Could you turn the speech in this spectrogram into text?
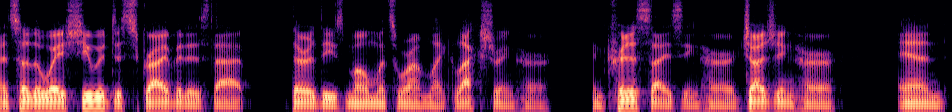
And so the way she would describe it is that there are these moments where I'm like lecturing her and criticizing her, judging her, and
